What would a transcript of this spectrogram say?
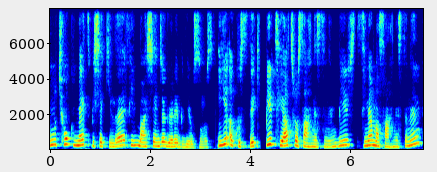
bunu çok net bir şekilde film başlayınca görebiliyorsunuz. İyi akustik bir tiyatro sahnesinin, bir sinema sahnesinin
